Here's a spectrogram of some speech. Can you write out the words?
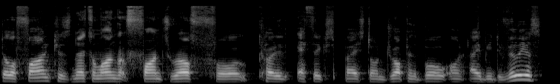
dollar fine because Nathan Lyon got fined as well for code of ethics based on dropping the ball on AB de Villiers.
